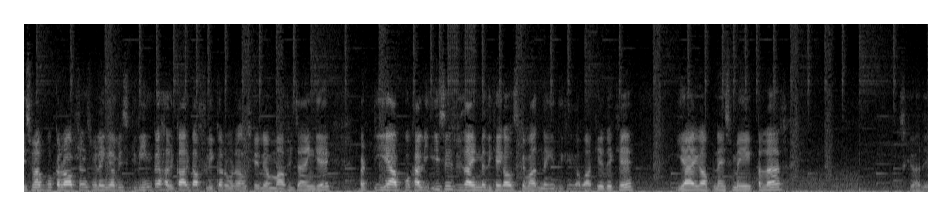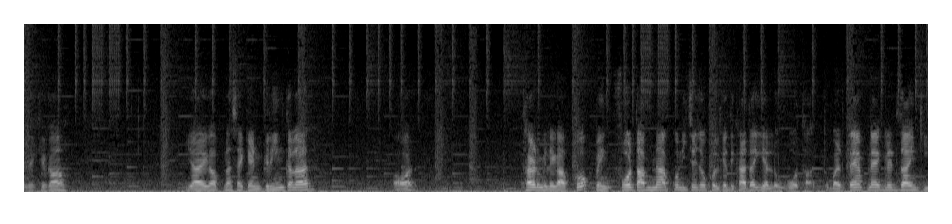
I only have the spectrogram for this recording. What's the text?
इसमें आपको कलर ऑप्शन मिलेंगे। अभी स्क्रीन पे हल्का हल्का फ्लिकर हो रहा है, उसके लिए हम माफ़ी चाहेंगे। बट ये आपको खाली इस डिज़ाइन में दिखेगा, उसके बाद नहीं दिखेगा। बाकी देखिए, ये आएगा अपना इसमें एक कलर उसके बाद ये देखिएगा, ये आएगा अपना सेकेंड ग्रीन कलर और थर्ड मिलेगा आपको पिंक फोर्थ आपने आपको नीचे जो खोल के दिखाया था येलो वो था। तो बढ़ते हैं अपने अगले डिज़ाइन की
